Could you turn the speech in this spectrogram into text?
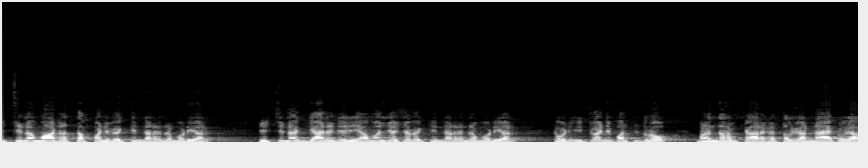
ఇచ్చిన మాట తప్పని వ్యక్తి నరేంద్ర మోడీ గారు. ఇచ్చిన గ్యారంటీని అమలు చేసే వ్యక్తి నరేంద్ర మోడీ గారు. కాబట్టి ఇటువంటి పరిస్థితుల్లో మనందరం కార్యకర్తలుగా నాయకులుగా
